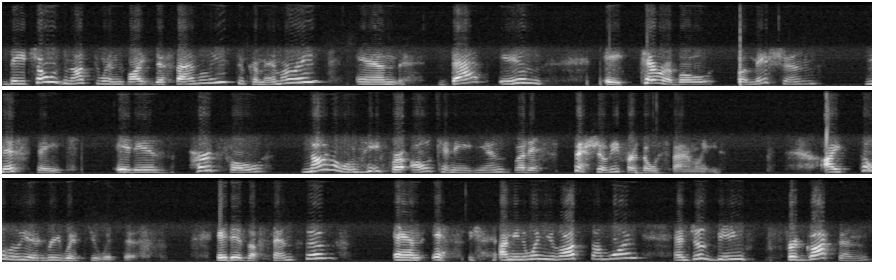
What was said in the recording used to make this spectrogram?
they chose not to invite the families to commemorate, and that is a terrible omission, mistake. It is hurtful not only for all Canadians, but especially for those families. I totally agree with you with this. It is offensive, and if I mean when you lost someone and just being forgotten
